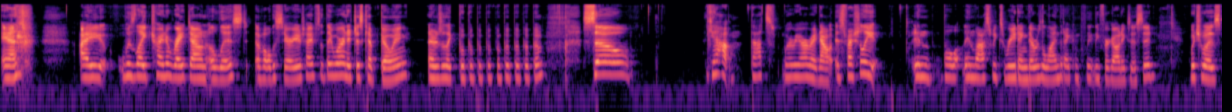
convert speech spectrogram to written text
and I was like trying to write down a list of all the stereotypes that they were and it just kept going. I was just like boom boom boom boom boom boom boom boom. So yeah, that's where we are right now. Especially in the in last week's reading, there was a line that I completely forgot existed, which was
